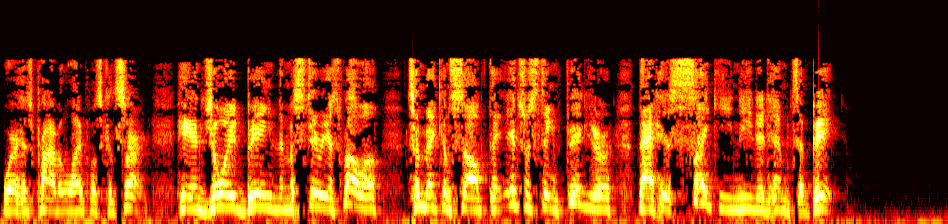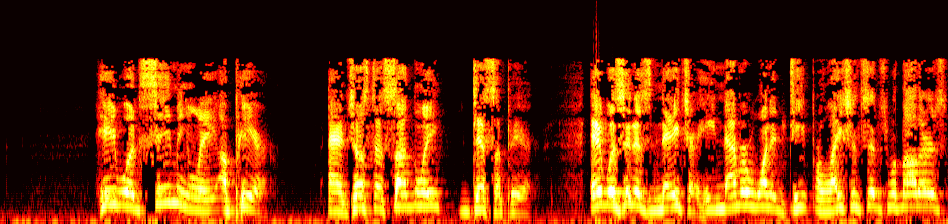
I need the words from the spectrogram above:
where his private life was concerned. He enjoyed being the mysterious fellow to make himself the interesting figure that his psyche needed him to be. He would seemingly appear and just as suddenly disappear. It was in his nature. He never wanted deep relationships with others.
